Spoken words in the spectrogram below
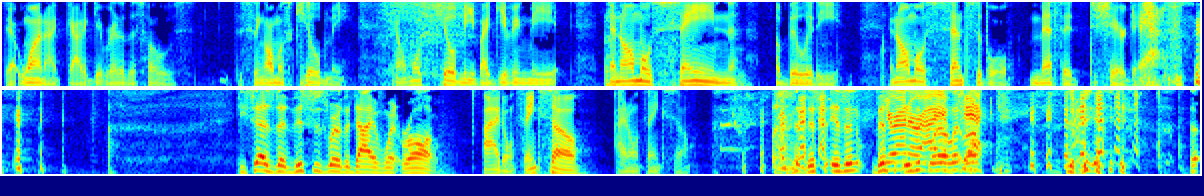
That one, I got to get rid of this hose. This thing almost killed me. It almost killed me by giving me an almost sane ability, an almost sensible method to share gas. He says that this is where the dive went wrong. I don't think so. I don't think so. this isn't this Your Honor, isn't where I it went wrong. object.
